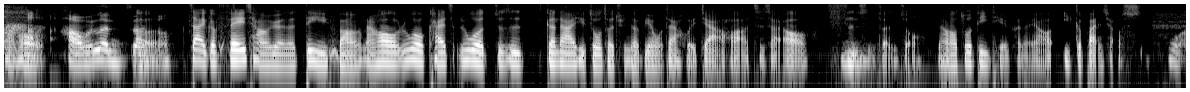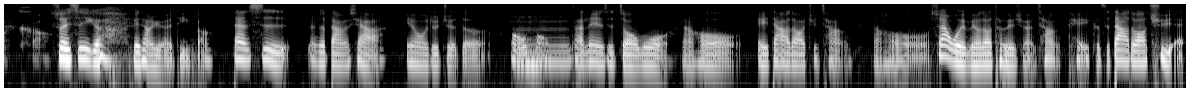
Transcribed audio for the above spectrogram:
然后好认真呃哦，，在一个非常远的地方，然后如果开如果就是跟大家一起坐车去那边，我再回家的话，至少要四十分钟，然后坐地铁可能要一个半小时，我靠，所以是一个非常远的地方。但是那个当下，因为我就觉得，嗯，反正也是周末，然后诶，大家都要去唱，然后虽然我也没有到特别喜欢唱 K，可是大家都要去，诶，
